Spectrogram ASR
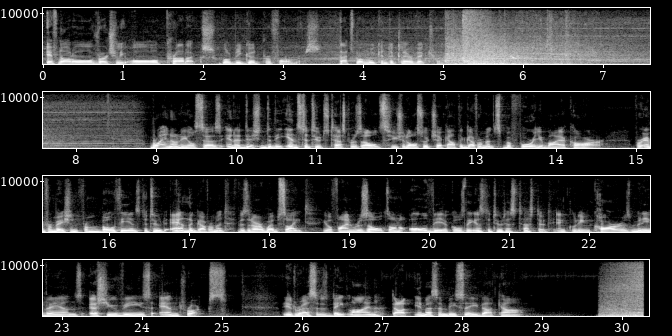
if not all, virtually all products will be good performers. That's when we can declare victory. Brian O'Neill says in addition to the Institute's test results, you should also check out the government's before you buy a car. For information from both the Institute and the government, visit our website. You'll find results on all vehicles the Institute has tested, including cars, minivans, SUVs, and trucks. The address is dateline.msnbc.com.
